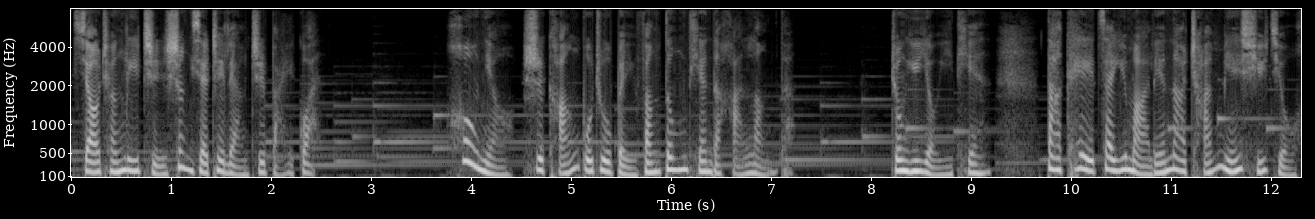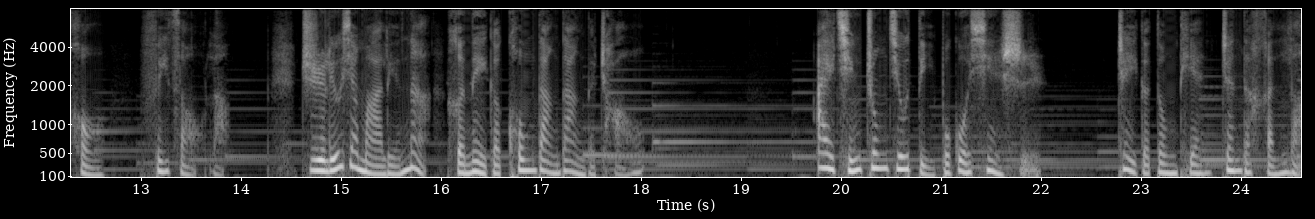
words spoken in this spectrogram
小城里只剩下这两只白鹳。候鸟是扛不住北方冬天的寒冷的。终于有一天，大 K 在与玛莲娜缠绵许久后飞走了，只留下玛莲娜和那个空荡荡的巢。爱情终究抵不过现实，这个冬天真的很冷。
